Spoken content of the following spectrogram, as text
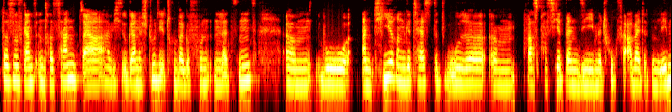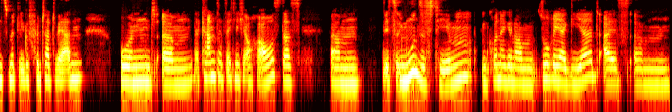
das ist ganz interessant. Da habe ich sogar eine Studie drüber gefunden letztens, ähm, wo an Tieren getestet wurde, ähm, was passiert, wenn sie mit hochverarbeiteten Lebensmitteln gefüttert werden. Und ähm, da kam tatsächlich auch raus, dass ähm, das Immunsystem im Grunde genommen so reagiert, als ähm,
